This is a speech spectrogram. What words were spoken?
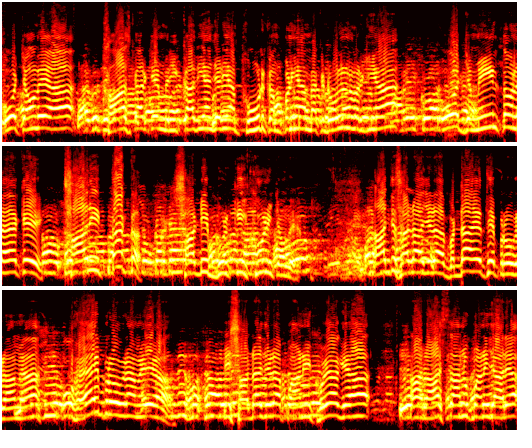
ਉਹ ਚਾਹੁੰਦੇ ਆ, ਖਾਸ ਕਰਕੇ ਅਮਰੀਕਾ ਦੀਆਂ ਜਿਹੜੀਆਂ ਫੂਡ ਕੰਪਨੀਆਂ ਮੈਕਡੋਨਲਡ ਵਰਗੀਆਂ, ਉਹ ਜ਼ਮੀਨ ਤੋਂ ਲੈ ਕੇ ਥਾਲੀ ਤੱਕ ਸਾਡੀ ਬੁਰਕੀ ਖੋਣੀ ਚਾਹੁੰਦੇ ਅੱਜ ਸਾਡਾ ਜਿਹੜਾ ਵੱਡਾ ਇੱਥੇ ਪ੍ਰੋਗਰਾਮ ਆ, ਉਹ ਹੈ ਹੀ ਪ੍ਰੋਗਰਾਮ ਇਹ ਆ ਵੀ ਸਾਡਾ ਜਿਹੜਾ ਪਾਣੀ ਖੋਇਆ ਗਿਆ ਆ ਰਾਜਸਥਾਨ ਨੂੰ ਪਾਣੀ ਜਾ ਰਿਹਾ।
